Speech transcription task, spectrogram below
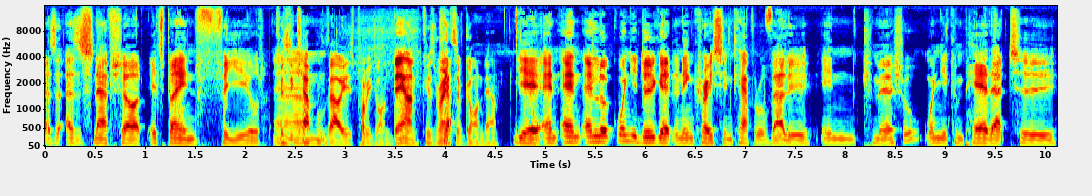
as a, as a snapshot, it's been for yield Because the capital Um, value has probably gone down because rents cap- have gone down. Yeah, and, and, and look, when you do get an increase in capital value in commercial, when you compare that to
